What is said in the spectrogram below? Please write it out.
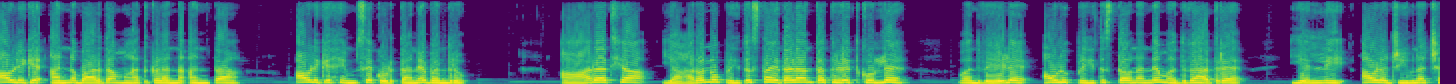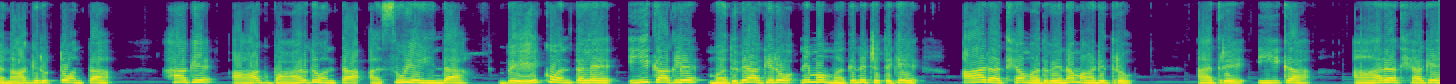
ಅವಳಿಗೆ ಅನ್ನಬಾರದ ಮಾತುಗಳನ್ನ ಅಂತ ಅವಳಿಗೆ ಹಿಂಸೆ ಕೊಡ್ತಾನೆ ಬಂದ್ರು. ಆರಾಧ್ಯ ಯಾರನ್ನೋ ಪ್ರೀತಿಸ್ತಾ ಇದ್ದಾಳೆ ಅಂತ ತಿಳಿದ ಕೂಡಲೇ ಒಂದ್ ವೇಳೆ ಅವಳು ಪ್ರೀತಿಸ್ತವನನ್ನೇ ಮದುವೆ ಆದ್ರೆ ಎಲ್ಲಿ ಅವಳ ಜೀವನ ಚೆನ್ನಾಗಿರುತ್ತೋ ಅಂತ, ಹಾಗೆ ಆಗ್ಬಾರ್ದು ಅಂತ ಅಸೂಯೆಯಿಂದ ಬೇಕು ಅಂತಲೇ ಈಗಾಗ್ಲೇ ಮದುವೆ ಆಗಿರೋ ನಿಮ್ಮ ಮಗನ ಜೊತೆಗೆ ಆರಾಧ್ಯ ಮದುವೆನ ಮಾಡಿದ್ರು. ಆದ್ರೆ ಈಗ ಆರಾಧ್ಯಗೆ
